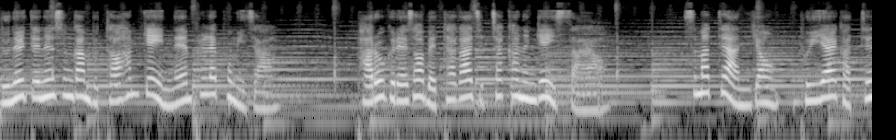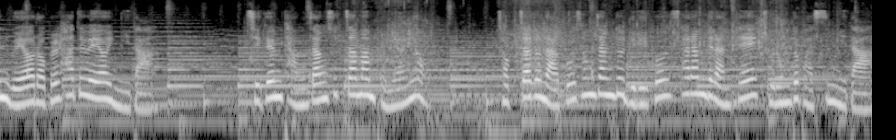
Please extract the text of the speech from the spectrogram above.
눈을 뜨는 순간부터 함께 있는 플랫폼이죠. 바로 그래서 메타가 집착하는 게 있어요. 스마트 안경, VR 같은 웨어러블 하드웨어입니다. 지금 당장 숫자만 보면요. 적자도 나고 성장도 느리고 사람들한테 조롱도 받습니다.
